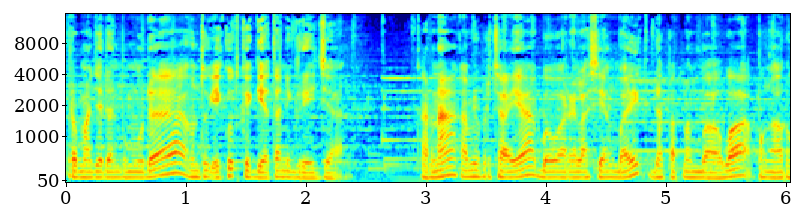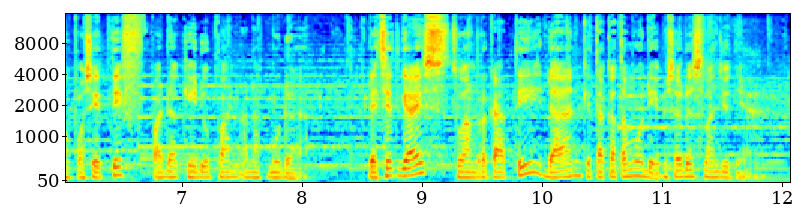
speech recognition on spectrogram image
remaja dan pemuda untuk ikut kegiatan di gereja. Karena kami percaya bahwa relasi yang baik dapat membawa pengaruh positif pada kehidupan anak muda. That's it guys, Tuhan berkati dan kita ketemu di episode selanjutnya.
